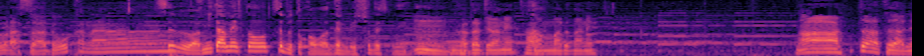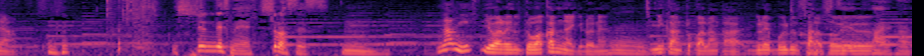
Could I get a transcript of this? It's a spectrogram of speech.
シトラスはどうかな粒は、見た目と粒とかは全部一緒ですね。うん、形はね、はいまん丸だね。あー、シトラスだね。一瞬ですね。シトラスです。うん。何って言われるとわかんないけどね。うんみかんとかなんかグレープフルーツとかそういう。はいは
